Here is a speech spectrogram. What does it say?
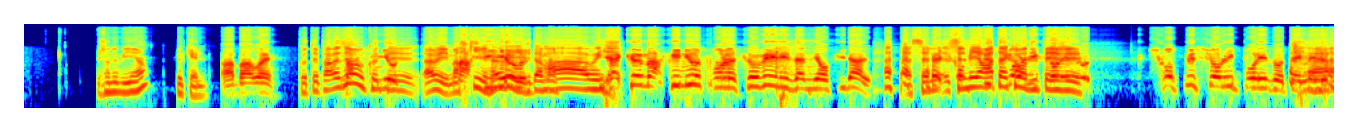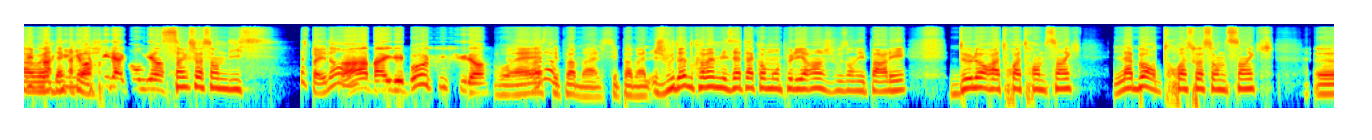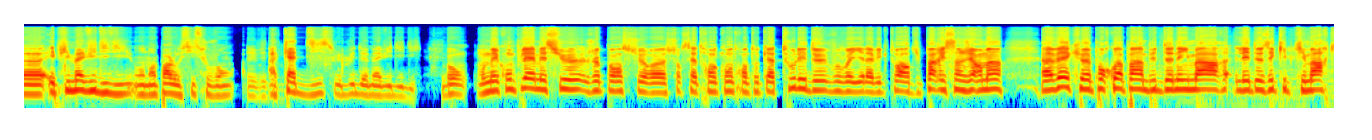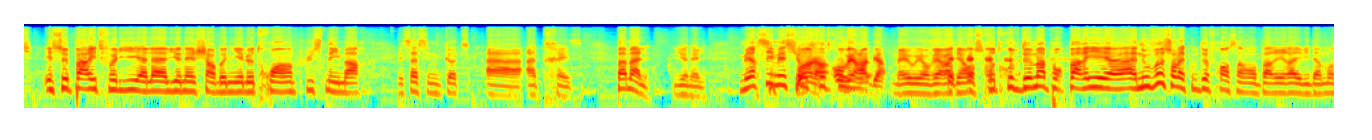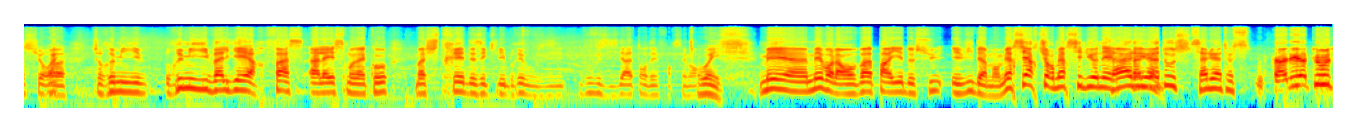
J'en ai oublié un Lequel? Ah bah ouais. Côté parisien ou côté... Ah oui, Marquis, ah Marquinhos. oui, évidemment. Ah Il oui. n'y a que Marquinhos pour le sauver et les amener en finale. Ah, c'est le, Je c'est le compte meilleur attaquant du PSG. Je compte plus sur lui que pour les autres. Mais Ah le but de ouais, Marquinhos, d'accord. il a combien 5,70. C'est pas énorme. Ah bah il est beau aussi celui-là. Ouais, voilà. c'est pas mal, c'est pas mal. Je vous donne quand même les attaquants montpelliérains, je vous en ai parlé. Delors à 3,35, Laborde 3,65, euh, et puis Mavididi, on en parle aussi souvent. Évidemment. À 4,10 le but de Mavididi. Bon, on est complet, messieurs, je pense, sur, euh, sur cette rencontre. En tout cas, tous les deux, vous voyez la victoire du Paris Saint-Germain avec, euh, pourquoi pas, un but de Neymar, les deux équipes qui marquent, et ce pari de folie à la Lionel Charbonnier, le 3-1 plus Neymar. Et ça, c'est une cote à, à 13. Pas mal, Lionel. Merci, messieurs. Voilà, se retrouve- on verra bien. Mais oui, on verra bien. On se retrouve demain pour parier euh, à nouveau sur la Coupe de France. hein. On pariera évidemment sur, Ouais. euh, sur Rumi, Rumi Vallière face à l'AS Monaco. Match très déséquilibré, vous y- vous, vous y attendez forcément. Oui. Mais, euh, mais voilà, on va parier dessus évidemment. Merci Arthur, merci Lionel. Salut Salut à- à tous. Salut à tous. Salut à tous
